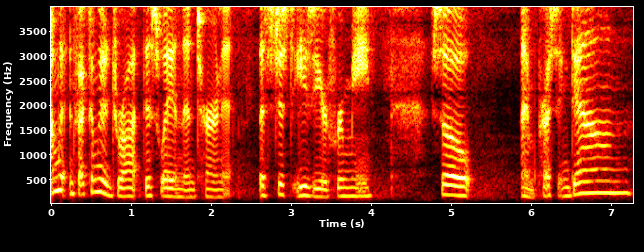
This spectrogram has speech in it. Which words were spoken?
I'm, in fact, I'm going to draw it this way and then turn it. That's just easier for me. So I'm pressing down,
